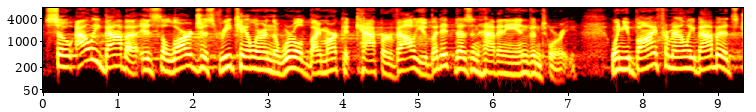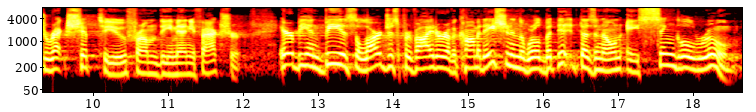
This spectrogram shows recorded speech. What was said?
So, Alibaba is the largest retailer in the world by market cap or value, but it doesn't have any inventory. When you buy from Alibaba, it's direct shipped to you from the manufacturer. Airbnb is the largest provider of accommodation in the world, but it doesn't own a single room.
